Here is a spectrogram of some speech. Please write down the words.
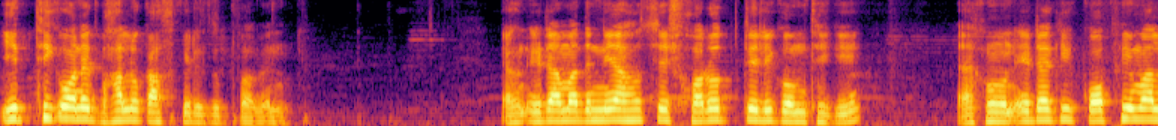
এর থেকে অনেক ভালো কাজ করে দুধ পাবেন। এখন এটা আমাদের নেওয়া হচ্ছে শরৎ টেলিকম থেকে। এখন এটা কি কফি মাল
